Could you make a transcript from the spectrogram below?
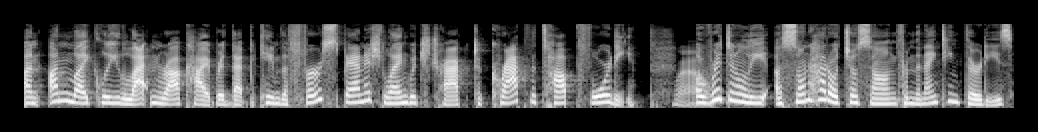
an unlikely Latin rock hybrid that became the first Spanish language track to crack the top 40. Wow. Originally a son jarocho song from the 1930s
